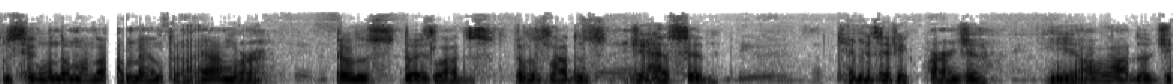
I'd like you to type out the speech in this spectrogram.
O segundo mandamento é amor, pelos dois lados, pelos lados de Hesed, que é misericórdia, e ao lado de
